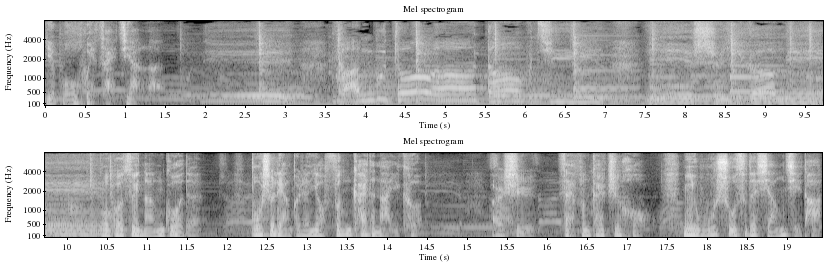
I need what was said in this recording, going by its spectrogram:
也不会再见了。看不透啊，道不清，你是一个谜。不过最难过的，不是两个人要分开的那一刻，而是在分开之后，你无数次的想起他，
